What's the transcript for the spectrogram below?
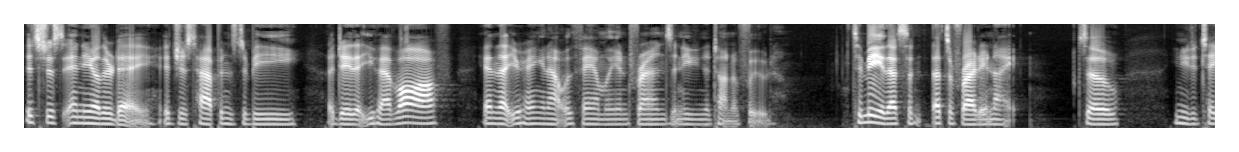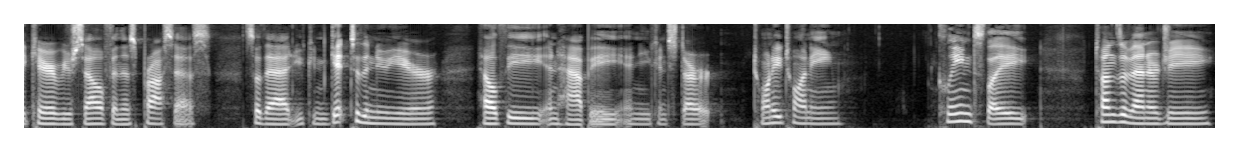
It's just any other day. It just happens to be a day that you have off and that you're hanging out with family and friends and eating a ton of food. To me, that's a that's a Friday night. So you need to take care of yourself in this process so that you can get to the new year healthy and happy and you can start 2020 clean slate, tons of energy,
